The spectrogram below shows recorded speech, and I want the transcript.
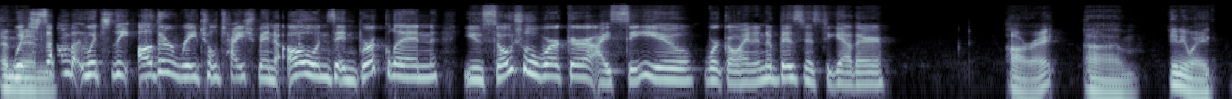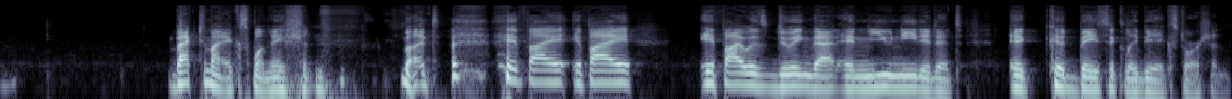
and which then some, which the other Rachel Teichman owns in Brooklyn. You social worker, I see you. We're going into business together. all right. Um anyway, back to my explanation. but if I if I if I was doing that and you needed it, it could basically be extortion.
